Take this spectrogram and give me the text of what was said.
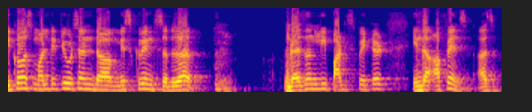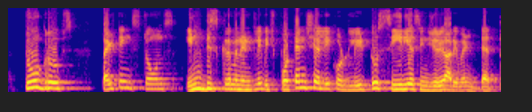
because multitudes and miscreants brazenly participated in the offence as two groups pelting stones indiscriminately, which potentially could lead to serious injury or even death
